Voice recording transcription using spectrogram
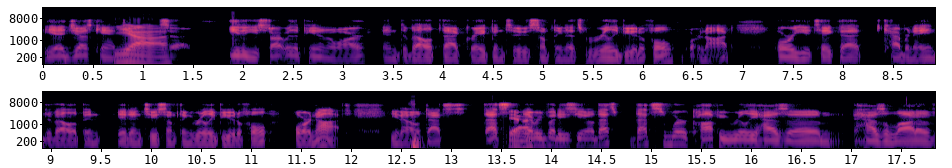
You just can't. Yeah. So either you start with a Pinot Noir and develop that grape into something that's really beautiful or not, or you take that Cabernet and develop in, it into something really beautiful or not. You know, that's that's Yeah. everybody's. You know, that's that's where coffee really has a has a lot of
